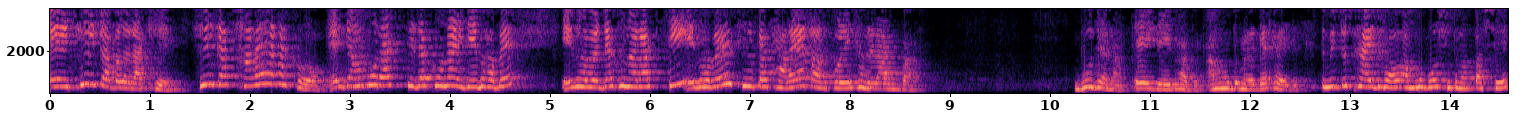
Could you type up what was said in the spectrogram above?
এই ছিলকা বলে রাখে। ছিলকা ছাড়াই রাখো। এই যে আম্মু রাখছি, দেখো না, এই যেভাবে এইভাবে দেখো না, রাখছি, এইভাবে ছিলকা ছাড়াই তারপর এখানে রাখবা। বুঝে না, এই যে এইভাবে, আম্মু তোমার দেখাই তুমি একটু সাইড হও, আম্মু বসে তোমার পাশে।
